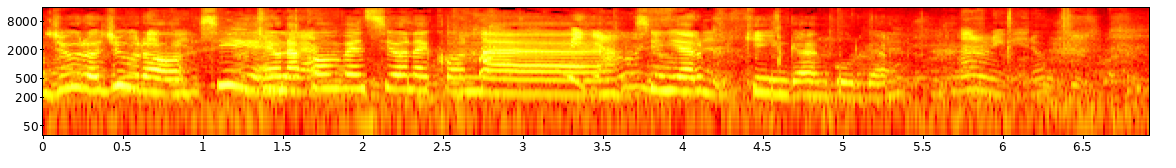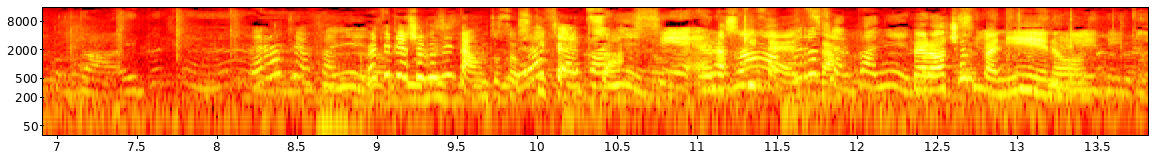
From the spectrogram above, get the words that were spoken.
giuro, giuro, Non giuro. è vero. Sì, Non è una convenzione con eh, Signor. King Burger. Ma non è vero. Dai, perché? Però c'è il panino. Ma ti piace così tanto sta schifezza? Sì, è una no, schifezza. però c'è il panino. Però c'è il panino.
